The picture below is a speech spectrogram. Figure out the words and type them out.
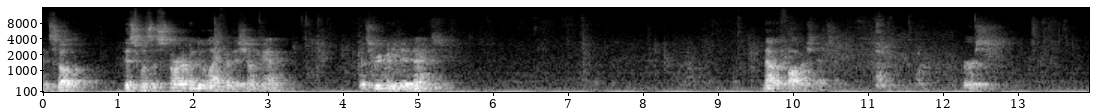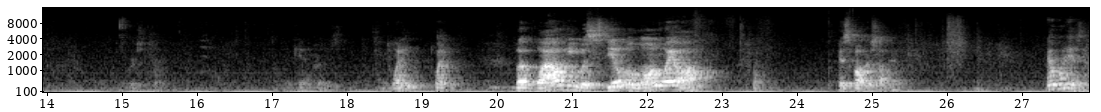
And so, this was the start of a new life for this young man. Let's read what he did next. Now the father steps in. Verse. Verse. I can't please. 20? 20. But while he was still a long way off, his father saw him. Now, why is that?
